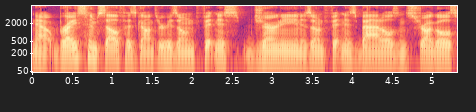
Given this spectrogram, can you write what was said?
Now, Bryce himself has gone through his own fitness journey and his own fitness battles and struggles,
